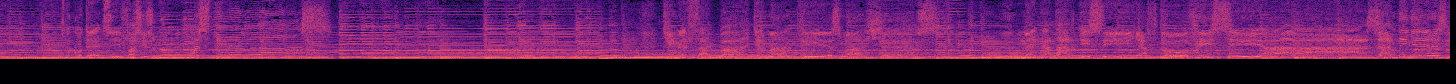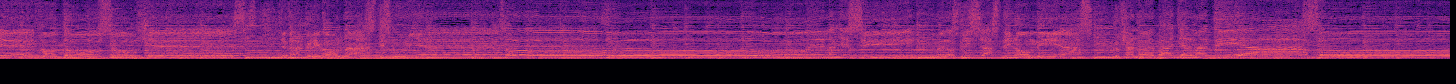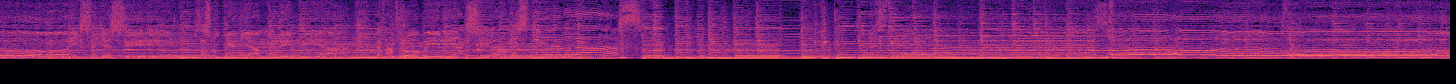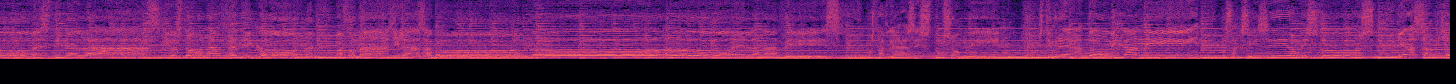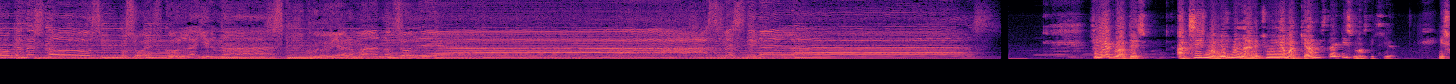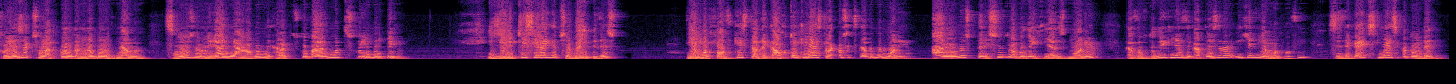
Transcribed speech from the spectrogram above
Στο κοντέτσι φασισμού μες στην Ελλάς. Κι είναι θα επαγγελματίες μάχες. Με κατάρτιση γι' αυτό θυσία. Ζαρτινιέρες και φωτοσοφιές και δακρυγόνα στις κουριές Ω, Έλα κι εσύ μέρος της αστυνομίας Ρουφιανό επαγγελματίας. Ω, Ρίξε κι εσύ στα σκουπίδια με τη μία Κάθε ανθρώπινη αξία μες στην Ελλάς αφεντικών Μ' αυτό να γυλάζα πόνο Έλα να δεις πως τα βγάζεις το ψωμί Στην κρεατομηχανή Πως αξίζει ο μισθός Για ένα σάπιο καθεστώς. Πόσο εύκολα γυρνάς Χουδογερμάνο τσολιάς Μες στην Ελλάς. Φίλοι ακροατές, αξίζει νομίζουμε να ρίξουμε μια ματιά στα επίσημα στοιχεία. Οι σχολές αξιωματικών των ενόπλων δυνάμων σημείωσαν μεγάλη άνοδο με χαρακτηριστικό παράδειγμα της σχολή Ευελπίδων. Η γενική σειρά για τους Ευέλπιδες διαμορφώθηκε στα 18.365 μόρια. Άνοδος περισσότερο από 2.000 μόρια, καθώς το 2014 είχε διαμορφωθεί στις 16.105.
